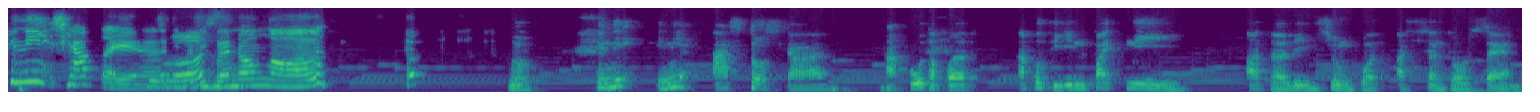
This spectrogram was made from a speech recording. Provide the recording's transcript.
ini siapa ya tiba-tiba nongol loh ini ini asdos kan aku dapat aku di invite nih ada link zoom buat asisten dosen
